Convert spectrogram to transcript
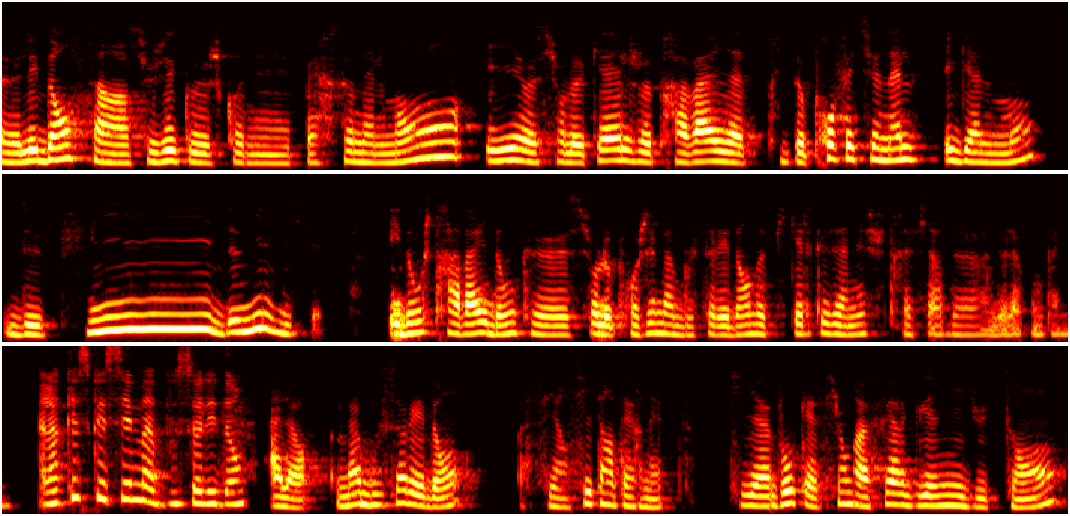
Euh, les danses, c'est un sujet que je connais personnellement et euh, sur lequel je travaille à titre professionnel également depuis 2017. Et donc, je travaille donc sur le projet Ma Boussole Aidant depuis quelques années. Je suis très fière de, de l'accompagner. Alors, qu'est-ce que c'est Ma Boussole Aidant Alors, Ma Boussole Aidant, c'est un site internet qui a vocation à faire gagner du temps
